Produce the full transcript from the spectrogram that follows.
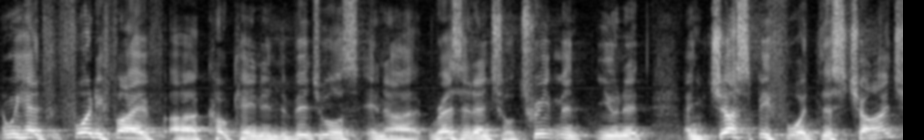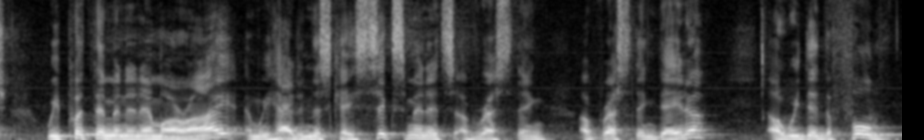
And we had 45 uh, cocaine individuals in a residential treatment unit. And just before discharge, we put them in an MRI, and we had, in this case, six minutes of resting, of resting data. Uh, we did the full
